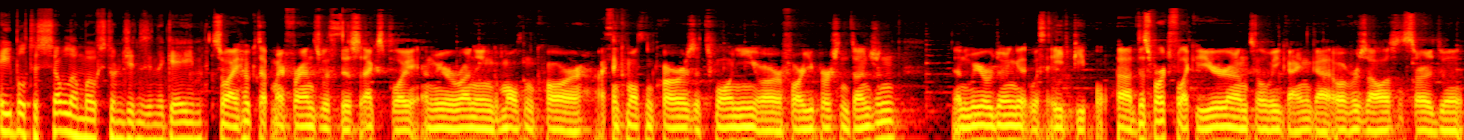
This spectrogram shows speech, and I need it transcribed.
able to solo most dungeons in the game. So I hooked up my friends with this exploit and we were running Molten Core. I think Molten Core is a 20 or 40 person dungeon and we were doing it with eight people. Uh, this worked for like a year until we kind of got overzealous and started doing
